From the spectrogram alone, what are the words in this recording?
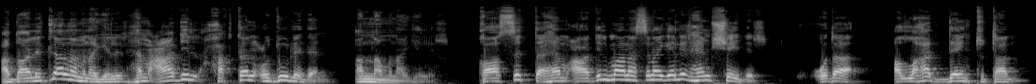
adaletli anlamına gelir hem adil haktan udul eden anlamına gelir. Kasıt da hem adil manasına gelir hem şeydir. O da Allah'a denk tutan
